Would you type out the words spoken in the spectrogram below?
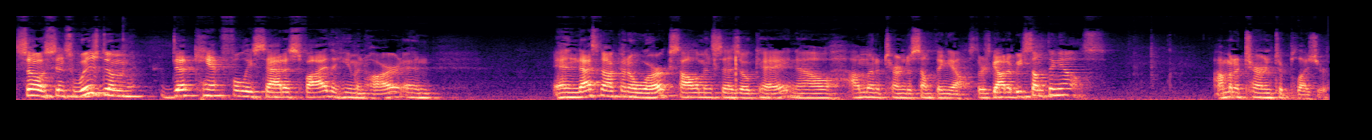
So, since wisdom can't fully satisfy the human heart, and and that's not going to work, Solomon says, okay, now I'm going to turn to something else. There's got to be something else. I'm going to turn to pleasure.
